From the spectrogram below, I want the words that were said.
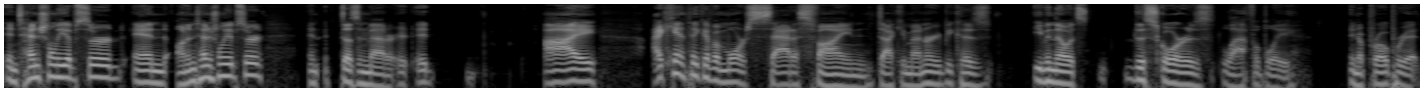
intentionally absurd and unintentionally absurd and it doesn't matter. It it I I can't think of a more satisfying documentary because even though it's the score is laughably inappropriate,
